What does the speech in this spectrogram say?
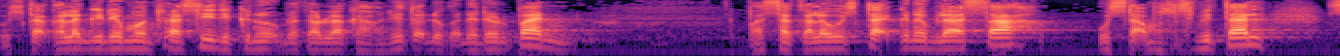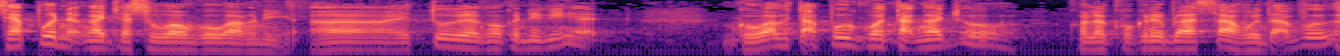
Ustaz kalau lagi demonstrasi, dia kena belakang-belakang. Dia tak duduk kat depan. Pasal kalau ustaz kena belasah, ustaz masuk hospital, siapa nak ngajar seorang orang ni? Ah, Itu yang kau kena ingat. Korang tak apa, kau tak ngajar. Kalau kau kena belasah pun tak apa.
